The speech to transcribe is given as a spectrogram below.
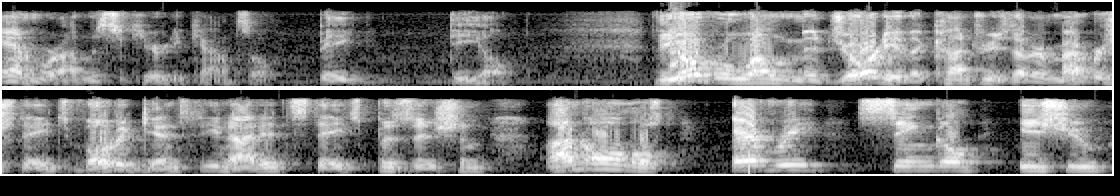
And we're on the Security Council. Big deal. The overwhelming majority of the countries that are member states vote against the United States position on almost every single issue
